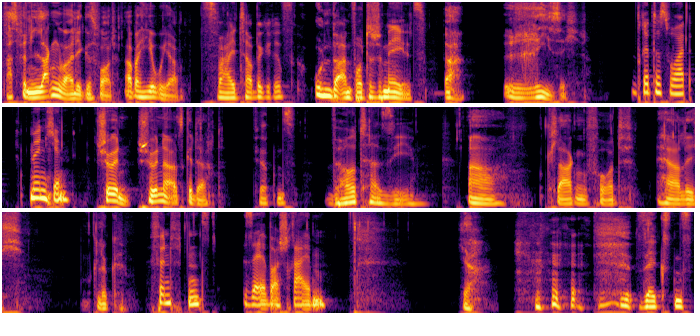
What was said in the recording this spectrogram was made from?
Was für ein langweiliges Wort. Aber here we are. Zweiter Begriff, unbeantwortete Mails. Ah, riesig. Drittes Wort. München. Schön, schöner als gedacht. Viertens, Wörtersee. Ah, Klagenfurt, herrlich, Glück. Fünftens. Selber schreiben. Ja, Sechstens,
